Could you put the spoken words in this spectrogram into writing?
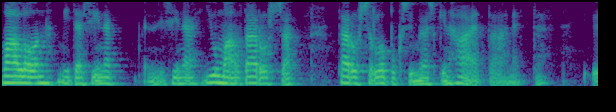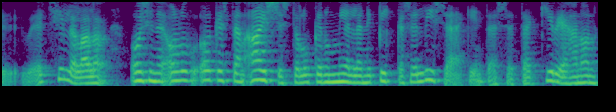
valon, mitä siinä, siinä Jumaltarussa tarussa lopuksi myöskin haetaan. Että, et sillä lailla olisin ollut oikeastaan Aishesta lukenut mielelläni pikkasen lisääkin tässä. Että kirjahan on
